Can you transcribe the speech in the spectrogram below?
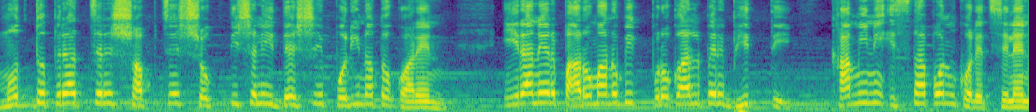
মধ্যপ্রাচ্যের সবচেয়ে শক্তিশালী দেশে পরিণত করেন। ইরানের পারমাণবিক প্রকল্পের ভিত্তি খামিনি স্থাপন করেছিলেন।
